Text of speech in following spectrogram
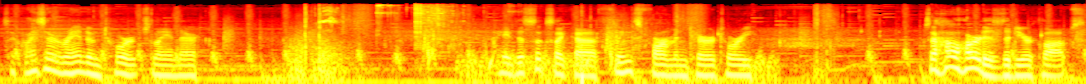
It's like, why is there a random torch laying there? Hey, this looks like a Flinx farming territory. So how hard is the Deerclops?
